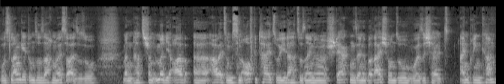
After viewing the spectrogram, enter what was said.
wo es lang geht und so Sachen, weißt du. Also so, man hat schon immer die Ar äh, Arbeit so ein bisschen aufgeteilt, so jeder hat so seine Stärken, seine Bereiche und so, wo er sich halt einbringen kann.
